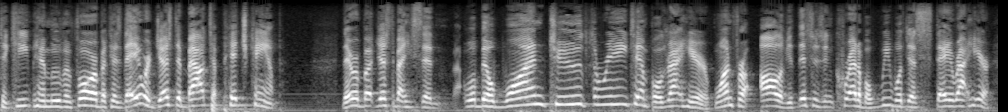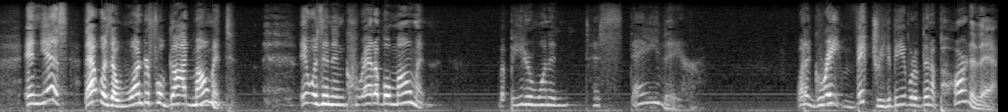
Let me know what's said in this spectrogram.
to keep him moving forward because they were just about to pitch camp. They were but just about, he said, we'll build one, two, three temples right here. One for all of you. This is incredible. We will just stay right here. And yes, that was a wonderful God moment. It was an incredible moment. But Peter wanted to stay there. What a great victory to be able to have been a part of that,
